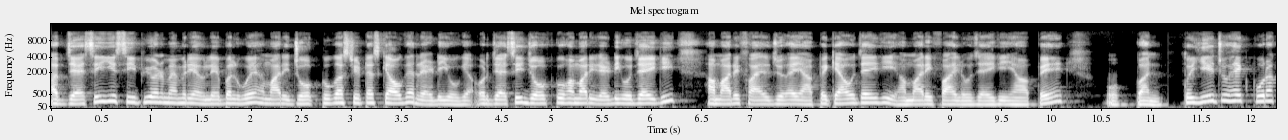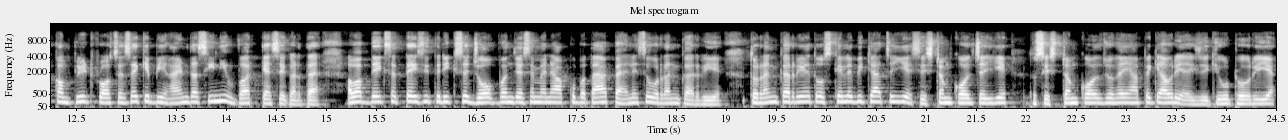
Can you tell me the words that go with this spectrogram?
अब जैसे ही ये सी और मेमोरी अवेलेबल हुए, हमारी जॉब टू का स्टेटस क्या हो गया? रेडी हो गया। और जैसे ही जॉब टू हमारी रेडी हो जाएगी, हमारी फ़ाइल जो है यहाँ पे क्या हो जाएगी? हमारी फ़ाइल हो जाएगी यहाँ पे ओपन तो ये जो है एक पूरा कंप्लीट प्रोसेस है कि बिहाइंड द सीन ये वर्क कैसे करता है। अब आप देख सकते हैं इसी तरीके से जॉब वन जैसे मैंने आपको बताया, पहले से वो रन कर रही है। तो रन कर रही है तो उसके लिए भी क्या चाहिए? सिस्टम कॉल चाहिए। तो सिस्टम कॉल जो है यहाँ पे क्या हो रही है? एग्जीक्यूट हो रही है।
